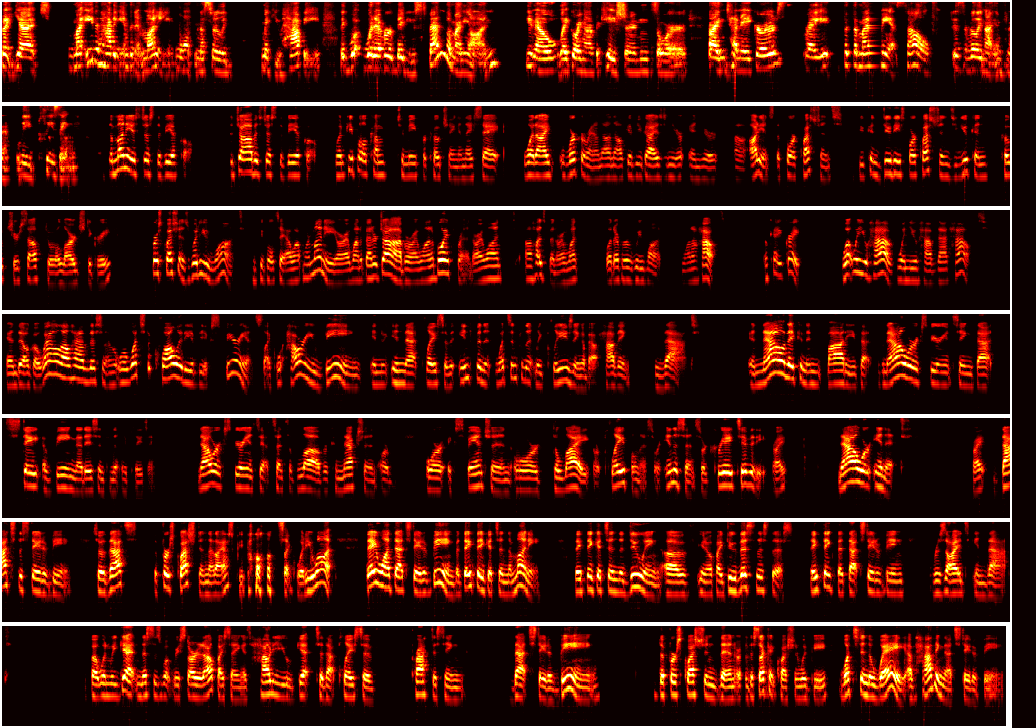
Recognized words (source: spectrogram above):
But yet, my, even having infinite money won't necessarily make you happy. Like what whatever maybe you spend the money on, you know, like going on vacations or buying 10 acres, right? But the money itself is really not infinitely pleasing. The money is just the vehicle. The job is just the vehicle. When people come to me for coaching and they say, what I work around, and I'll give you guys in your in your uh, audience the four questions. If you can do these four questions, you can coach yourself to a large degree. First question is, what do you want? And people say, I want more money, or I want a better job, or I want a boyfriend, or I want a husband, or I want whatever we want. I want a house. Okay, great. What will you have when you have that house? And they'll go, well, I'll have this. And I go, well, what's the quality of the experience? Like, how are you being in in that place of infinite? What's infinitely pleasing about having that? And now they can embody that. Now we're experiencing that state of being that is infinitely pleasing. Now we're experiencing that sense of love or connection or or expansion or delight or playfulness or innocence or creativity, right? Now we're in it, right? That's the state of being. So that's the first question that I ask people. it's like, what do you want? They want that state of being, but they think it's in the money. They think it's in the doing of, you know, if I do this, this, this. They think that that state of being resides in that. But when we get, and this is what we started out by saying, is how do you get to that place of practicing that state of being? The first question, then, or the second question would be, what's in the way of having that state of being?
